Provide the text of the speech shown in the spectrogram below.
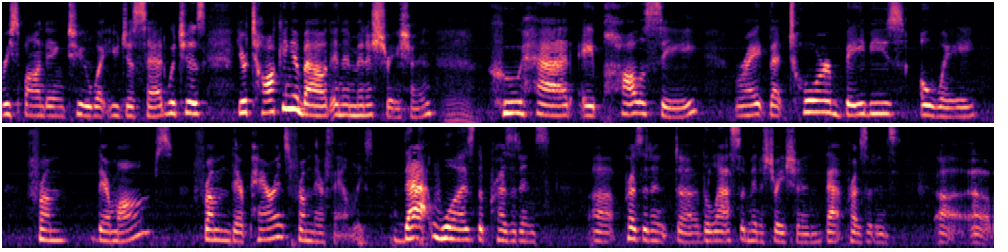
responding to what you just said, which is you're talking about an administration who had a policy, right, that tore babies away from their moms, from their parents, from their families. That was the president's, uh, president, uh, the last administration, that president's uh, uh,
